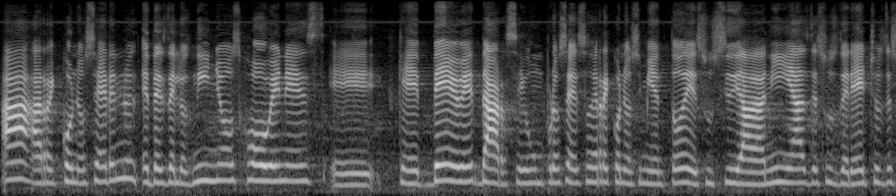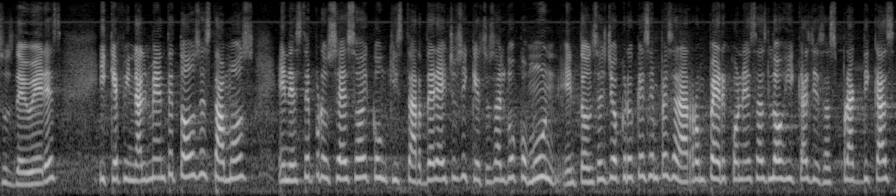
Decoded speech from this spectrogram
a, reconocer desde los niños, jóvenes, eh, que debe darse un proceso de reconocimiento de sus ciudadanías, de sus derechos, de sus deberes y que finalmente todos estamos en este proceso de conquistar derechos y que eso es algo común. Entonces yo creo que es empezar a romper con esas lógicas y esas prácticas,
